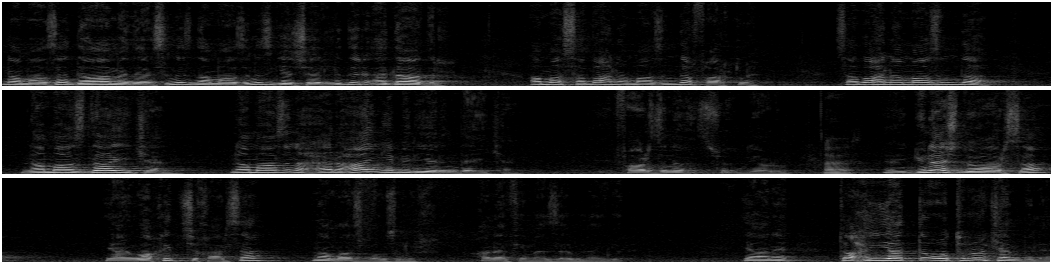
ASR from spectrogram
namaza devam edersiniz. Namazınız geçerlidir, edadır. Ama sabah namazında farklı. Sabah namazında namazdayken, namazın herhangi bir yerindeyken, farzını diyorum. Evet. E, Güneş doğarsa, yani vakit çıkarsa namaz bozulur. Hanefi mezhebine göre. Yani tahiyyatta otururken bile,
